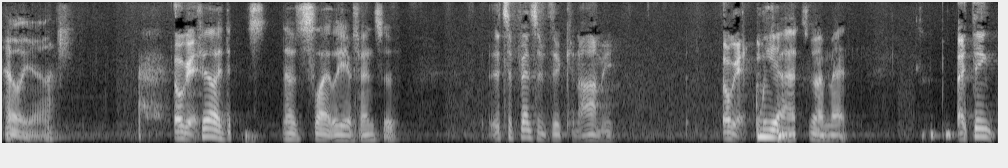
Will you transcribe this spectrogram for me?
Hell yeah. Okay, I feel like that's that's slightly offensive. it's offensive to Konami. Okay, Yeah, that's what I meant. I think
